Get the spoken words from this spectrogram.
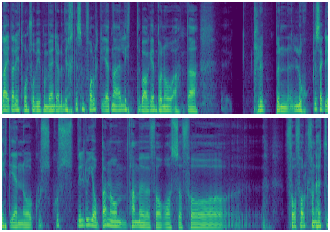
lete litt rundt forbi på media. Det virker som folk gjerne er litt tilbake igjen på nå at da, klubben lukker seg litt igjen. Hvordan, hvordan vil du jobbe nå framover for oss å få, få folk fornøyd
